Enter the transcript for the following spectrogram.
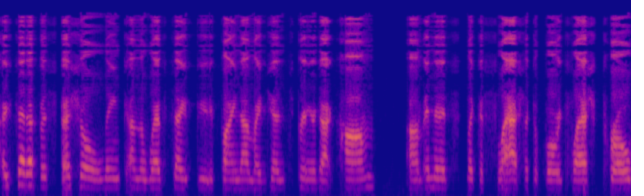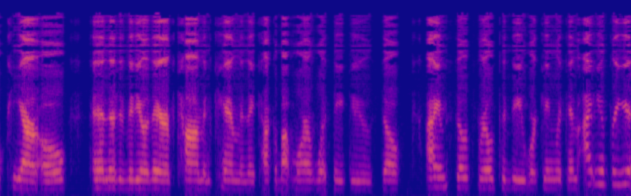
I set up a special link on the website for you to find on my jenspringer.com. Um, and then it's like a slash, like a forward slash pro, P-R-O, and there's a video there of Tom and Kim, and they talk about more of what they do. So I am so thrilled to be working with him. I, you know, for you,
